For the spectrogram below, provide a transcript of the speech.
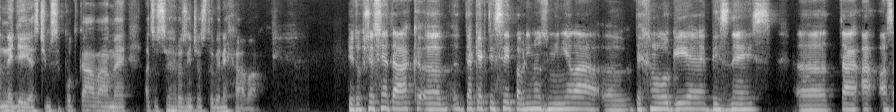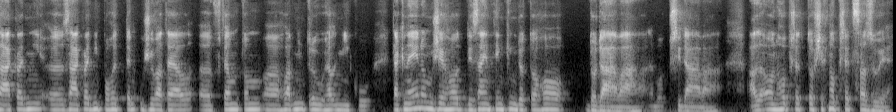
neděje, s čím se potkáváme a co se hrozně často vynechává. Je to přesně tak, eh, tak jak ty si, Pavlíno, zmínila eh, technologie, biznis a, a základní, eh, základní pohled ten uživatel v tom, tom hlavním trojuhelníku, tak nejenom, že ho design thinking do toho dodává nebo přidává, ale on ho před to všechno předsazuje,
